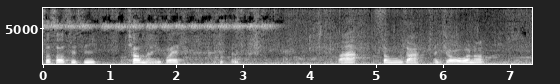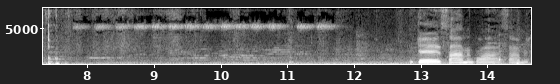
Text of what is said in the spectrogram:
စောစောစီစီ6နိုင်ခွဲဒါစုံစာအကျော်ပေါ့နော် ကဲစားမယ်ကွာစားမယ်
